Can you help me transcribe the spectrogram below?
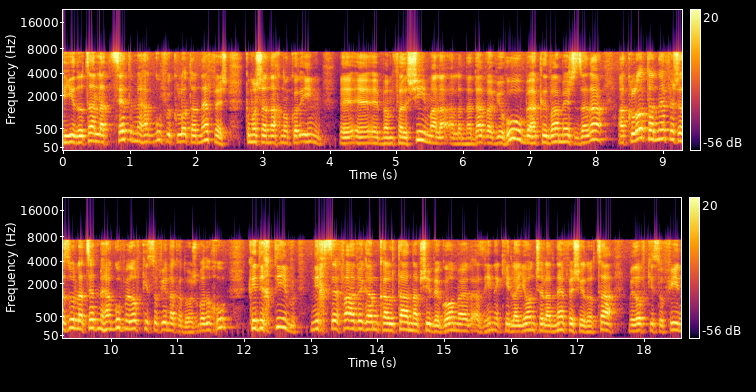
היא רוצה לצאת מהגוף וכלות הנפש, כמו שאנחנו קוראים אה, אה, אה, במפרשים על, על הנדב ואביהו בהקריבה מאש זרה, הכלות הנפש הזו לצאת מהגוף מרוב כיסופי לקדוש ברוך הוא, כדכתיב נחשפה וגם קלטה נפשי וגומר, אז הנה כיליון של הנפש היא רוצה מרוב כיסופין,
